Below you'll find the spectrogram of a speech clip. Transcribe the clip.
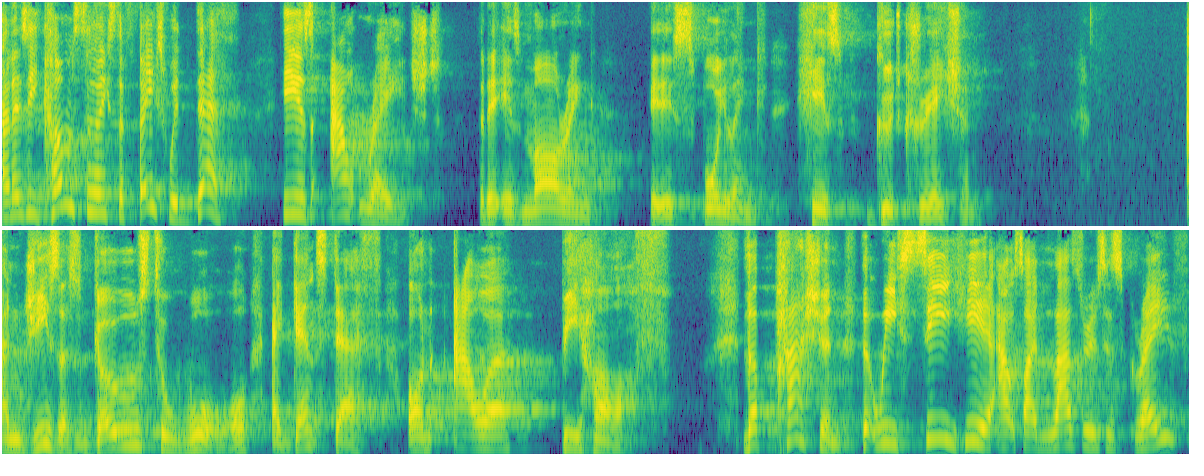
And as he comes face to face with death, he is outraged that it is marring, it is spoiling his good creation. And Jesus goes to war against death on our behalf. The passion that we see here outside Lazarus' grave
